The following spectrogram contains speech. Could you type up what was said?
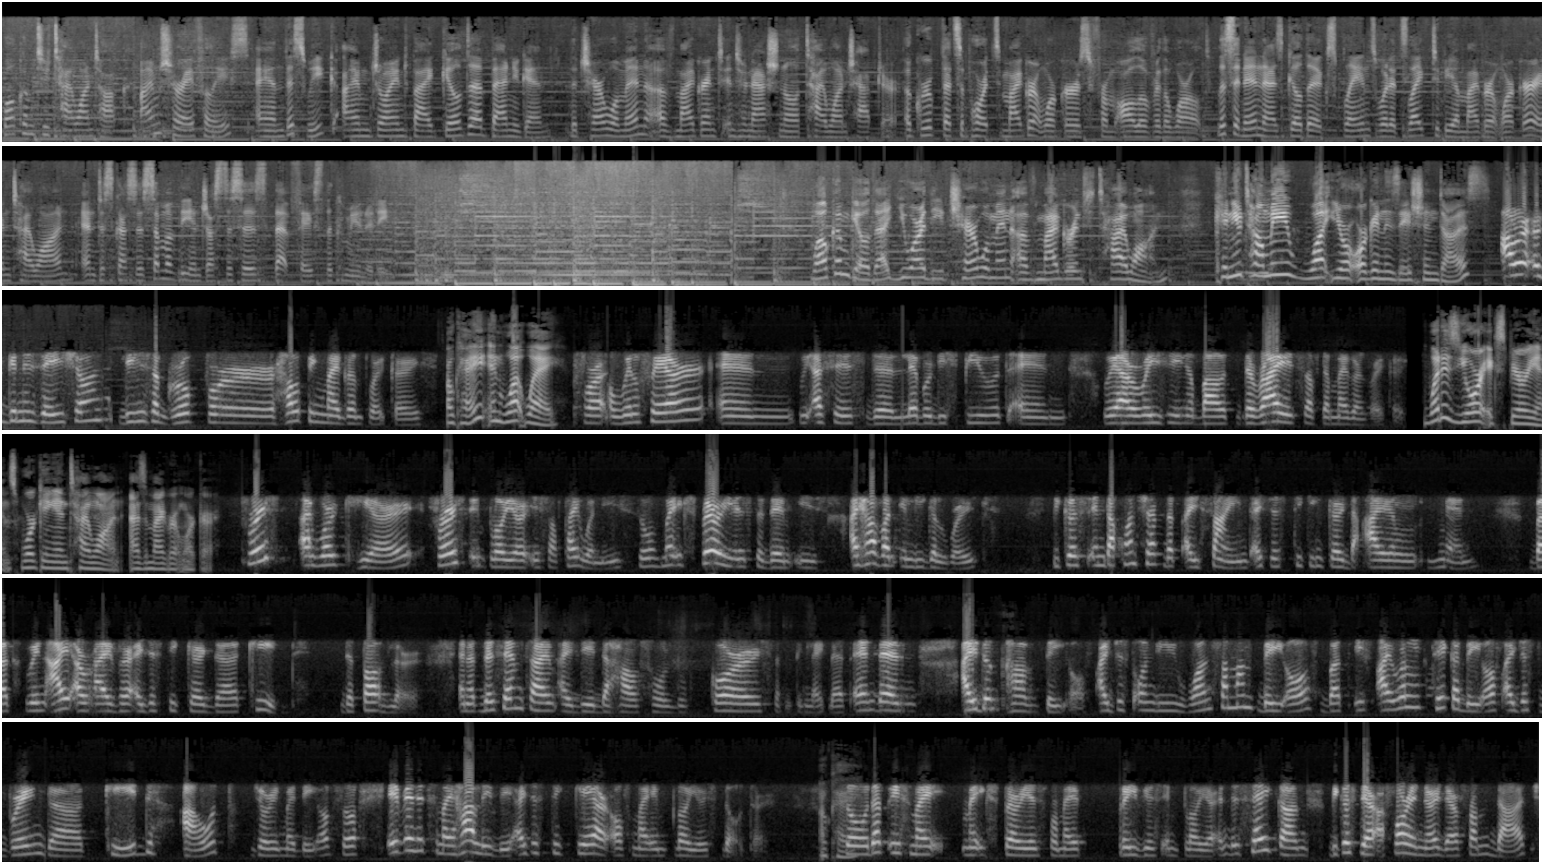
Welcome to Taiwan Talk. I'm Sheree Felice, and this week I'm joined by Gilda Banugan, the chairwoman of Migrante International Taiwan Chapter, a group that supports migrant workers from all over the world. Listen in as Gilda explains what it's like to be a migrant worker in Taiwan and discusses some of the injustices that face the community. Welcome, Gilda. You are the chairwoman of Migrante Taiwan. Can you tell me what your organization does? Our organization, this is a group for helping migrant workers Okay, in what way? for a welfare and we assist the labor dispute and we are raising about the rights of the migrant workers. What is your experience working in Taiwan as a migrant worker? First, I work here. First employer is a Taiwanese. So my experience to them is I have an illegal work because in the contract that I signed, I just taking care of the aisle men. But when I arrive I just take care of the kid, the toddler. And at the same time, I did the household chores, something like that. And then I don't have day off. I just only once a month day off. But if I will take a day off, I just bring the kid out during my day off. So even it's my holiday, I just take care of my employer's daughter. Okay. So that is my my experience for my previous employer. And the second, because they're a foreigner, they're from Dutch,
